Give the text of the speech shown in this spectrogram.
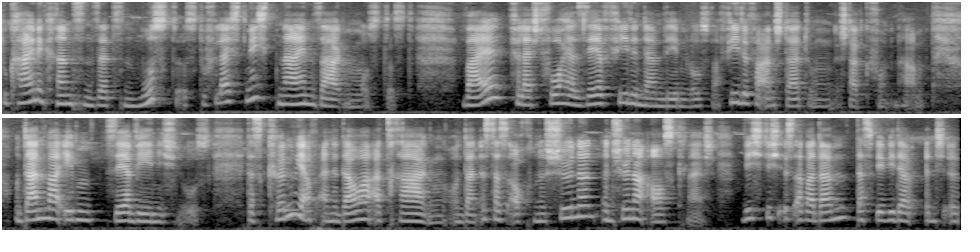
Du keine Grenzen setzen musstest, du vielleicht nicht Nein sagen musstest weil vielleicht vorher sehr viel in deinem Leben los war, viele Veranstaltungen stattgefunden haben. Und dann war eben sehr wenig los. Das können wir auf eine Dauer ertragen und dann ist das auch eine schöne, ein schöner Ausgleich. Wichtig ist aber dann, dass wir wieder äh,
